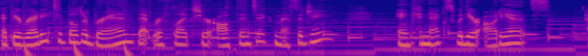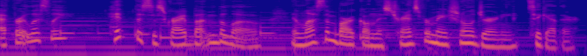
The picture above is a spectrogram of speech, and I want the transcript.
If you're ready to build a brand that reflects your authentic messaging and connects with your audience effortlessly, hit the subscribe button below and let's embark on this transformational journey together.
